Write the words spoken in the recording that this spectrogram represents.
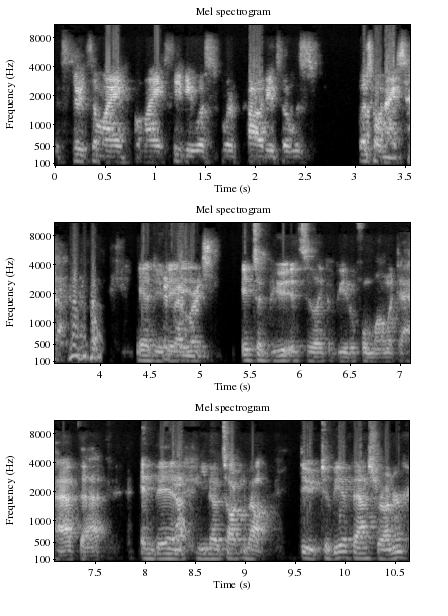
the streets of my of my city was were crowded, so it was was so nice. yeah, dude, it, it's a be- it's like a beautiful moment to have that. And then yeah. you know, talking about dude to be a fast runner,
